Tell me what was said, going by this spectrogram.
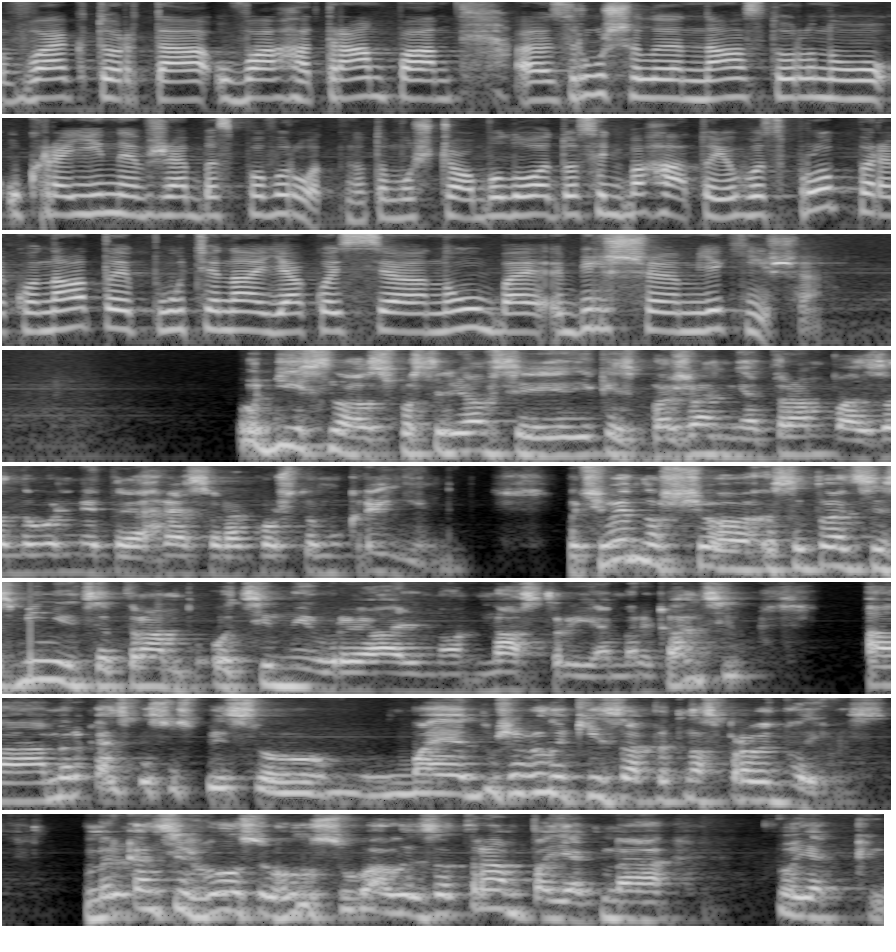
вектор та увага Трампа е, зрушили на сторону України вже безповоротно, тому що було досить багато його спроб переконати Путіна якось е, ну більш м'якіше. Ну, дійсно спостерігався якесь бажання Трампа задовольнити агресора коштом України. Очевидно, що ситуація змінюється. Трамп оцінив реально настрої американців, а американське суспільство має дуже великий запит на справедливість. Американці ж голос- голосували за Трампа як на ну як,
